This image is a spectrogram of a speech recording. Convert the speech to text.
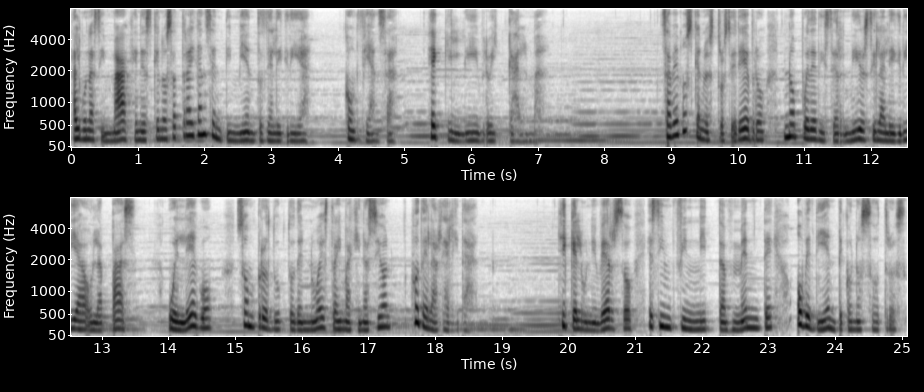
algunas imágenes que nos atraigan sentimientos de alegría, confianza, equilibrio y calma. Sabemos que nuestro cerebro no puede discernir si la alegría o la paz o el ego son producto de nuestra imaginación o de la realidad. Y que el universo es infinitamente obediente con nosotros.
